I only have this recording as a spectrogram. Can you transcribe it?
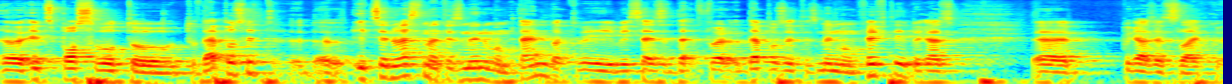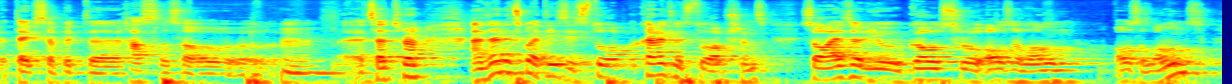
uh, it's possible to, to deposit. Uh, its investment is minimum 10, but we, we say the de- deposit is minimum 50 because uh, because it's like it takes a bit uh, hassle, so uh, etc. And then it's quite easy. It's two op- currently it's two options. So either you go through all the loan all the loans.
